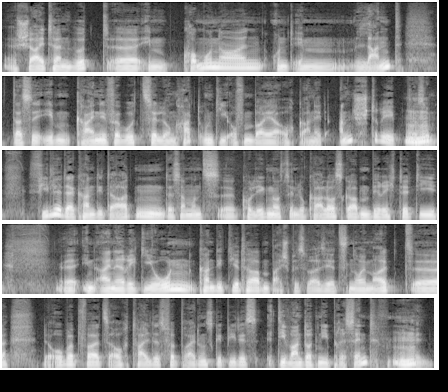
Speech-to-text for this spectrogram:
äh, scheitern wird, äh, im kommunalen und im Land, dass sie eben keine Verwurzelung hat und die offenbar ja auch gar nicht anstrebt. Mhm. Also viele der Kandidaten, das haben uns äh, Kollegen aus den Lokalausgaben berichtet, die äh, in einer Region kandidiert haben, beispielsweise jetzt Neumarkt, äh, der Oberpfalz, auch Teil des Verbreitungsgebietes, die waren dort nie präsent. Mhm.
